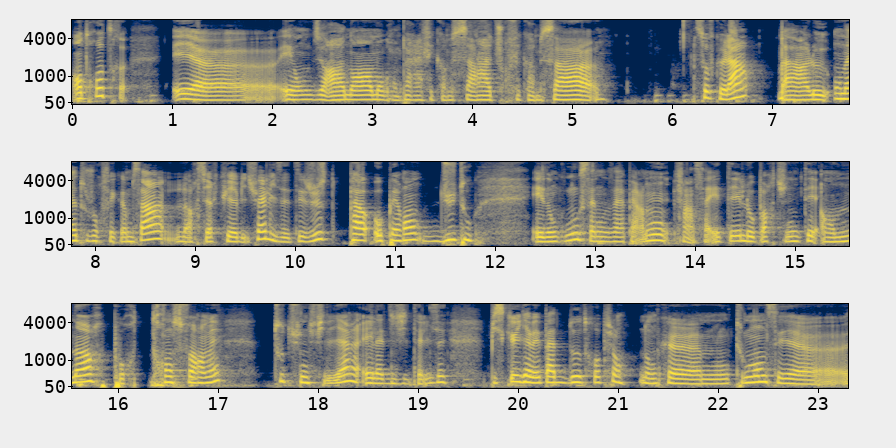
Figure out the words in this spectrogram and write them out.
entre autres. Et, euh, et on me dira, ah non, mon grand-père a fait comme ça, a toujours fait comme ça. Sauf que là, bah, le, on a toujours fait comme ça. Leur circuit habituel, ils étaient juste pas opérants du tout. Et donc nous, ça nous a permis, enfin, ça a été l'opportunité en or pour transformer toute une filière et la digitaliser, puisqu'il n'y avait pas d'autre option. Donc euh, tout le monde s'est euh,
